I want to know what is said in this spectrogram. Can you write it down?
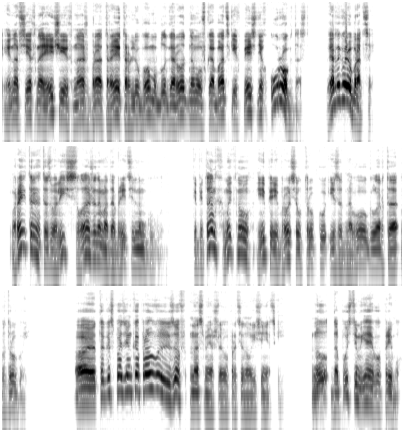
И на всех наречиях наш брат Рейтер любому благородному в кабацких песнях урок даст. Верно говорю, братцы?» Рейтеры отозвались слаженным одобрительным гулом. Капитан хмыкнул и перебросил трубку из одного угла рта в другой. «А это, господин Капрал, вызов», — насмешливо протянул Есенецкий. «Ну, допустим, я его приму.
